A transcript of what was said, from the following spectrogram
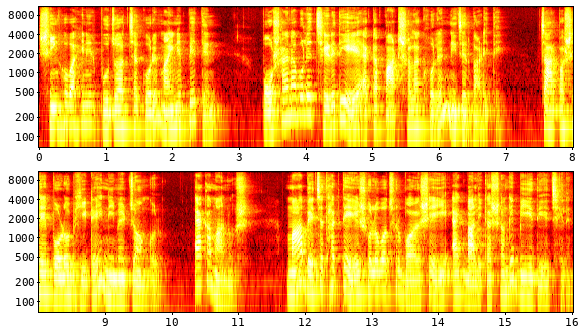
সিংহবাহিনীর পুজো আচ্চা করে মাইনে পেতেন। পোষায় না বলে ছেড়ে দিয়ে একটা পাঠশালা খোলেন নিজের বাড়িতে। চারপাশে পোড়ো ভিটে নিমের জঙ্গল। একা মানুষ। মা বেঁচে থাকতে ষোলো বছর বয়সেই এক বালিকার সঙ্গে বিয়ে দিয়েছিলেন।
